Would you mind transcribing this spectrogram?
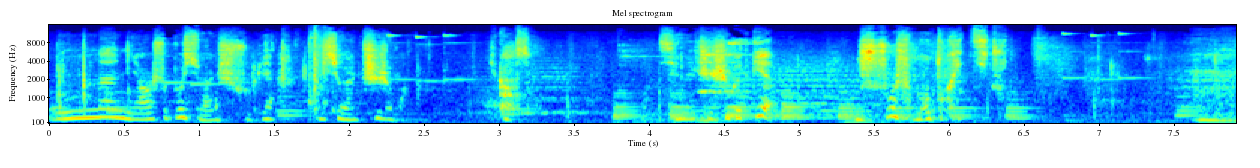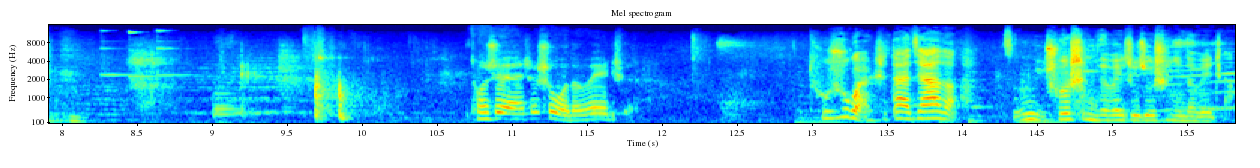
那你要是不喜欢吃薯片，你喜欢吃什么？你告诉我。现在只是个店，你说什么我都可以记住。同学，这是我的位置。图书馆是大家的，怎么你说是你的位置就是你的位置啊？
